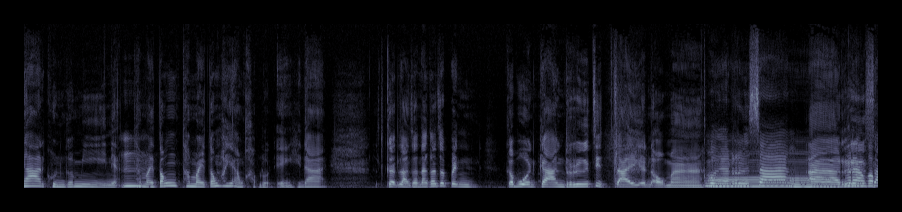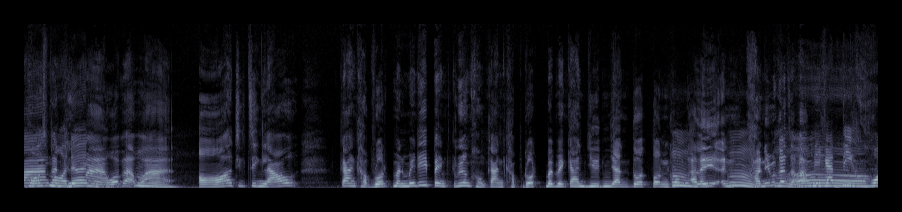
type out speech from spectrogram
ญาติคุณก็มีเนี่ยทำไมต้องทำไมต้องพยายามขับรถเองให้ได้ก็หลังจากนั้นก็จะเป็นกระบวนการรื้อจิตใจกันออกมากระบวนการรื้อสร้างอ่ารื้เราอกับสร้าโพงสต์กันโมขึ้เดิร์นนมาว่าแบบว่าอ๋อจริง ๆแล้ว การขับรถมันไม่ได้เป็นเรื่องของการขับรถ มันเป็นการยืนยันตัวตนของอะไรอันคราวนี้มันก็จะแบบมีการตีคว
